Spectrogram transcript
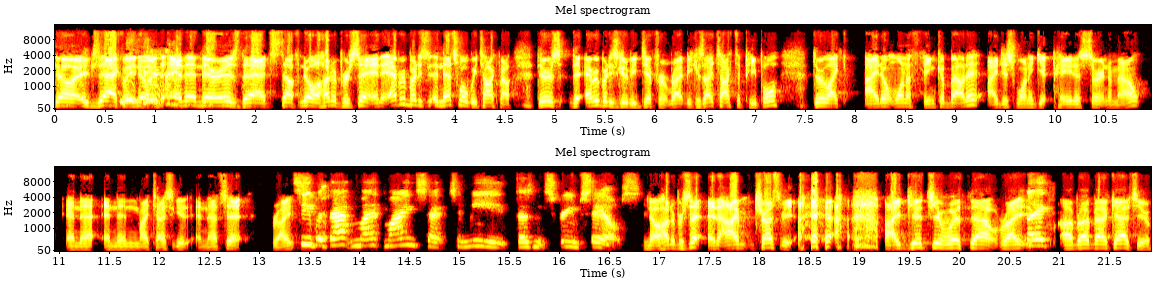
no, exactly. No, and, and then there is that stuff. No, 100%. And everybody's, and that's what we talk about. There's, everybody's going to be different, right? Because I talk to people, they're like, I don't want to think about it. I just want to get paid a certain amount, and that, and then my tax get, and that's it. Right. See, but that my, mindset to me doesn't scream sales. No, 100%. And I'm, trust me, I get you with that, right? Like, I'm right back at you.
